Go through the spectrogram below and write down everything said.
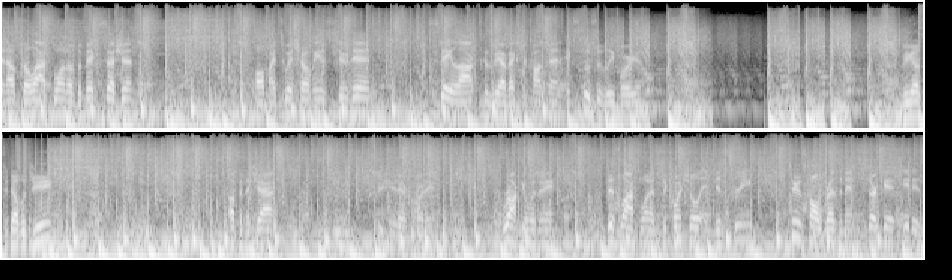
Rounding up the last one of the mix session. All my Twitch homies tuned in. Stay locked because we have extra content exclusively for you. Big up to Double G. Up in the chat. Appreciate everybody rocking with me. This last one is sequential and discreet. Tune's called Resonant Circuit. It is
